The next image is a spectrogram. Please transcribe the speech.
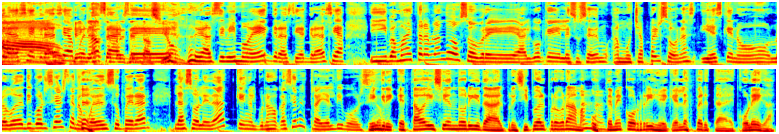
Gracias, gracias. Qué Buenas clase de tardes. presentación. Así mismo es, gracias, gracias. Y vamos a estar hablando sobre algo que le sucede a muchas personas y es que no, luego de divorciarse no pueden superar la soledad que en algunas ocasiones trae el divorcio. Ingrid, estaba diciendo ahorita al principio del programa, Ajá. usted me corrige, que es la experta, eh, colega.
